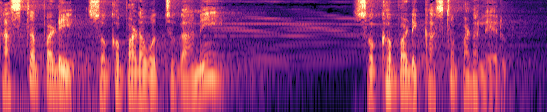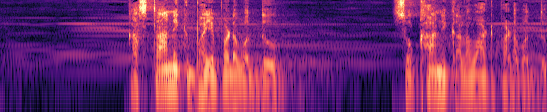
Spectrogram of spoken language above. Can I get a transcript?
కష్టపడి సుఖపడవచ్చు గాని సుఖపడి కష్టపడలేరు. కష్టానికి భయపడవద్దు. సుఖానికి అలవాటు పడవద్దు.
